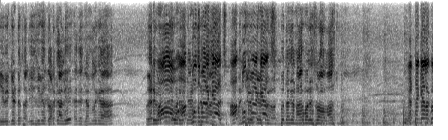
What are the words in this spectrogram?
ఈ వికెట్ చాలా ఈజీగా దొరకాలి. అయితే జనరల్గా వెరీ గుడ్ అద్భుతమైన అద్భుతమైన. అద్భుతంగా నాగమల్లేశ్వరరావు లాస్ట్ ఎట్టకేలకు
